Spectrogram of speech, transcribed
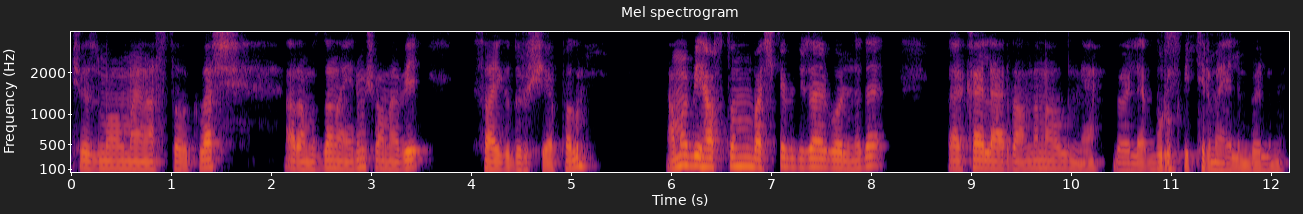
çözümü olmayan hastalıklar aramızdan ayırmış. Ona bir saygı duruşu yapalım. Ama bir haftanın başka bir güzel golünü de Berkay Lerdan'dan aldım ya. Böyle buruk bitirmeyelim bölümü.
